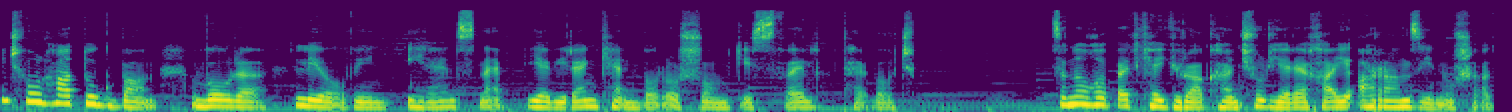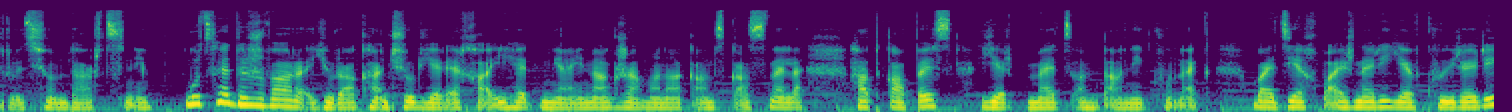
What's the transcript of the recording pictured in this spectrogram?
ինչ որ հատուկ բան, որը լիովին իրենցն է եւ իրենք են որոշում կիսվել թե ոչ։ Ծնողը պետք է յուրաքանչյուր երեխայի առանձին ուշադրություն դարձնի։ Գուցե դժվար է յուրաքանչյուր երեխայի հետ միայնակ ժամանակ անցկացնելը, հատկապես երբ մեծ ընտանիք ունեք, բայց եղբայրների եւ քույրերի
